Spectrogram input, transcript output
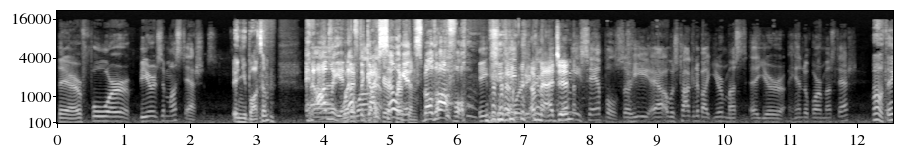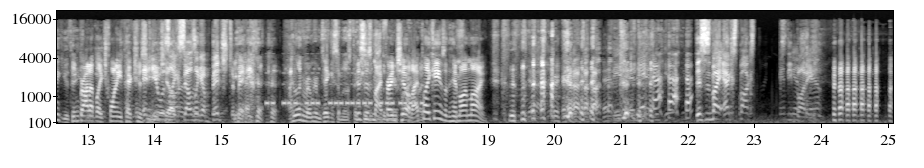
there for beards and mustaches. And you bought some? And Uh, oddly what enough, the guy selling person? it smelled awful. He, he gave he Imagine. me samples. So he, uh, I was talking about your must, uh, your handlebar mustache. Oh, thank you. He brought you. up like 20 pictures And of he was Jill. like, sounds like a bitch to me. Yeah. I don't remember him taking some of those pictures. This is my the friend weird Chilled. I play games with him online. Yeah. and he, and he, and he This is my Xbox gave me a buddy.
